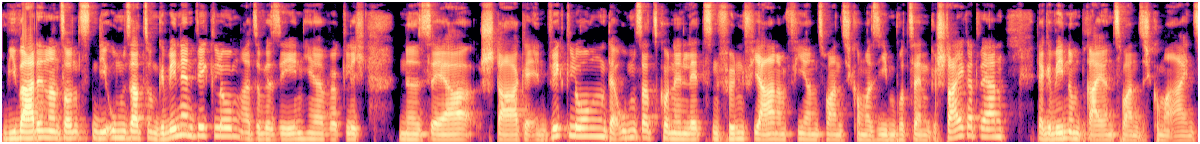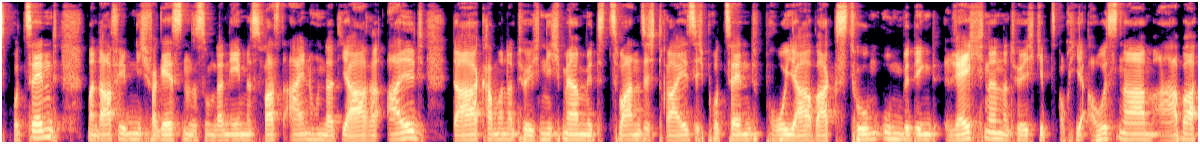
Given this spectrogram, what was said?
Wie war denn ansonsten die Umsatz- und Gewinnentwicklung? Also wir sehen hier wirklich eine sehr starke Entwicklung. Der Umsatz konnte in den letzten fünf Jahren um 24,7 Prozent gesteigert werden, der Gewinn um 23,1 Prozent. Man darf eben nicht vergessen, das Unternehmen ist fast 100 Jahre alt. Da kann man natürlich nicht mehr mit 20, 30 Prozent pro Jahr Wachstum unbedingt rechnen. Natürlich gibt es auch hier Ausnahmen, aber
